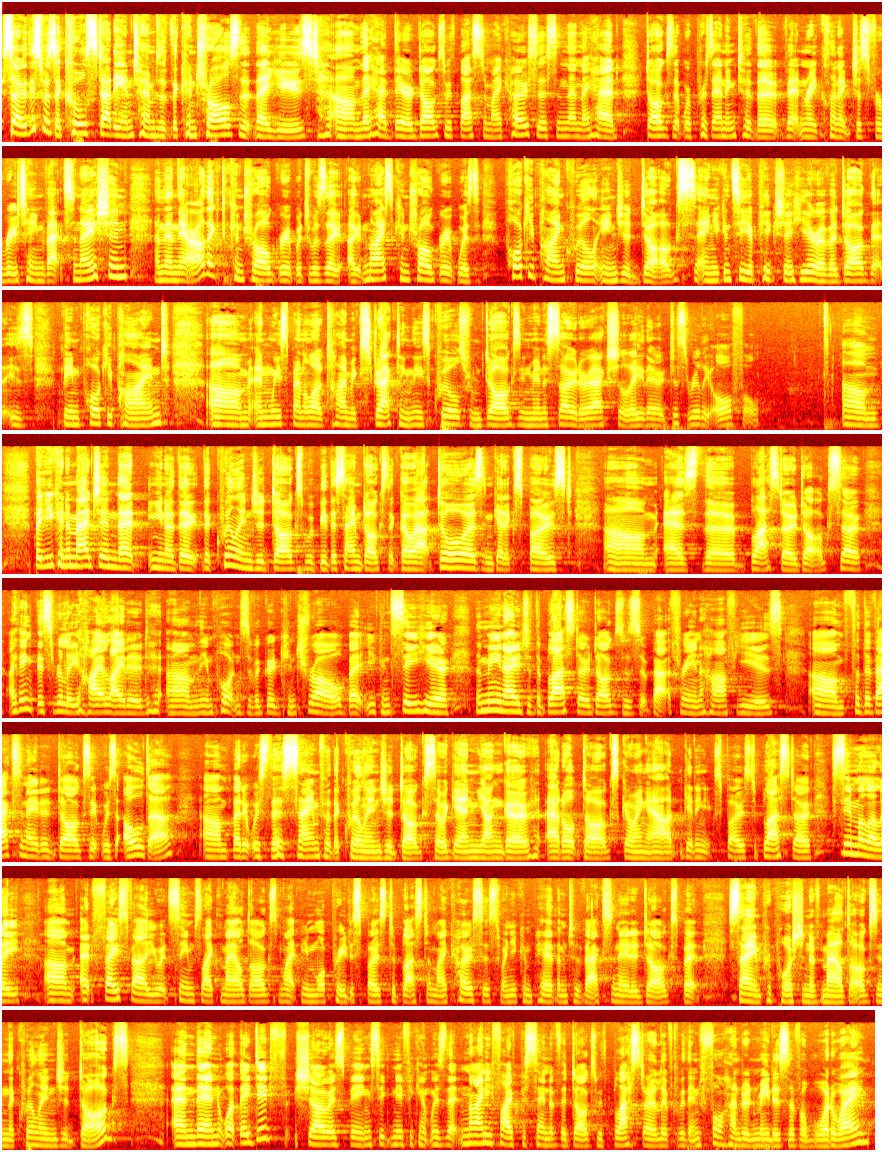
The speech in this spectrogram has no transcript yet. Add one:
So this was a cool study in terms of the controls that they used. Um, they had their dogs with blastomycosis, and then they had dogs that were presenting to the veterinary clinic just for routine vaccination. And then their other control group, which was a, a nice control group, was porcupine quill injured dogs. And you can see a picture here of a dog that is being porcupined. Um, and we spent a lot of time extracting these quills from dogs in Minnesota, actually. They're just really awful. Um, but you can imagine that you know the, the quill injured dogs would be the same dogs that go outdoors and get exposed um, as the blasto dogs. So I think this really highlighted um, the importance of a good control. But you can see here the mean age of the blasto dogs was about three and a half years. Um, for the vaccinated dogs, it was older, um, but it was the same for the quill injured dogs. So again, younger adult dogs going out, getting exposed to blasto. Similarly, um, at face value, it seems like male dogs might might be more predisposed to blastomycosis when you compare them to vaccinated dogs, but same proportion of male dogs in the quill-injured dogs. And then what they did show as being significant was that 95% of the dogs with blasto lived within 400 metres of a waterway,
